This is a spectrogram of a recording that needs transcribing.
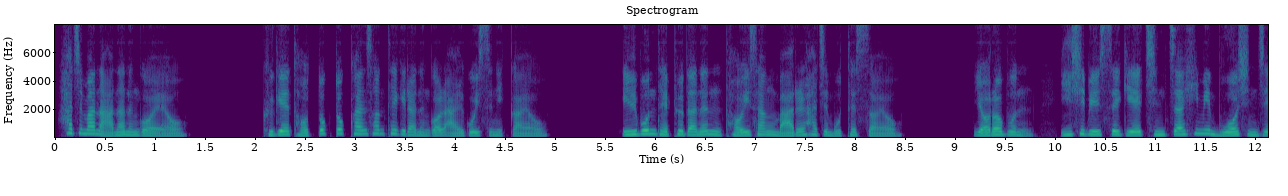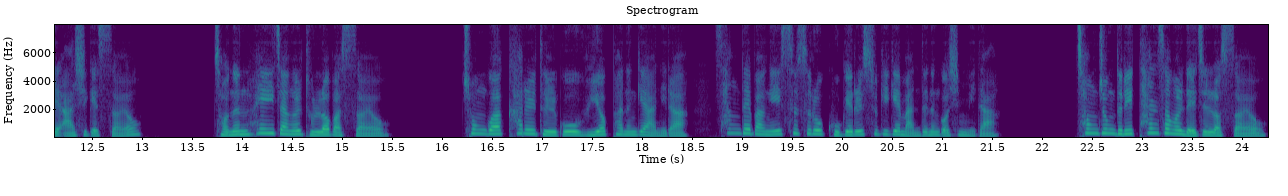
하지만 안 하는 거예요. 그게 더 똑똑한 선택이라는 걸 알고 있으니까요. 일본 대표단은 더 이상 말을 하지 못했어요. 여러분, 21세기의 진짜 힘이 무엇인지 아시겠어요? 저는 회의장을 둘러봤어요. 총과 칼을 들고 위협하는 게 아니라 상대방이 스스로 고개를 숙이게 만드는 것입니다. 청중들이 탄성을 내질렀어요.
